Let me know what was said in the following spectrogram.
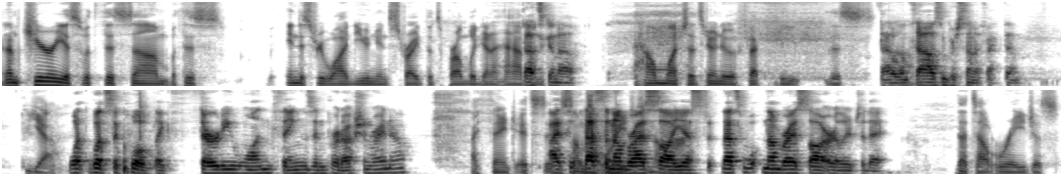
and I'm curious with this um with this industry wide union strike that's probably going to happen. That's gonna how much that's going to affect the this. that'll um, one thousand percent affect them. Yeah, What what's the quote? Like thirty one things in production right now. I think it's. I it's some that's the number I saw number. yesterday. That's what number I saw earlier today. That's outrageous.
